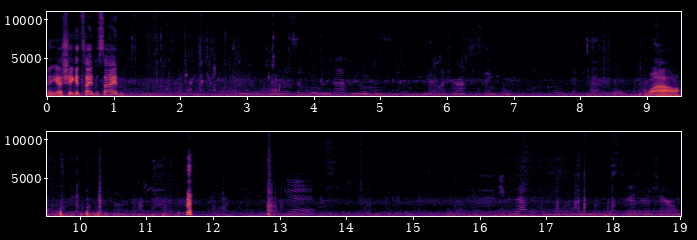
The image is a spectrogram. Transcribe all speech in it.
Yeah. Shake it side to side. Okay, let's stuff over the top here because you got a bunch of rocks to sink. Oh, Wow. Yes. You can have the green one. just you guys are gonna share them.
